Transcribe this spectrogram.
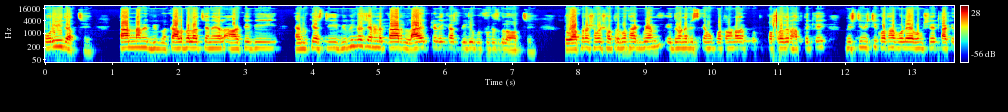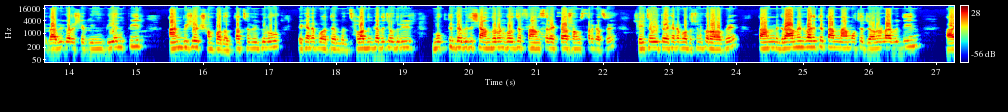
করেই যাচ্ছে। তার নামে কালবেলা চ্যানেল আর টিভি এমকেএসটি বিভিন্ন চ্যানেলে তার লাইভ টেলিকাস্ট ভিডিও ফুটেজগুলো হচ্ছে। তো আপনারা সবাই সতর্ক থাকবেন, এই ধরনের স্ক্যাম প্রতারণা হাত থেকে মিষ্টি মিষ্টি কথা বলে এবং সে তাকে দাবি করে সে বিএনপির আইন বিষয়ক সম্পাদক। তার ছবিগুলো এখানে সালাদিন কাদের চৌধুরীর মুক্তির দাবিতে সে আন্দোলন করেছে ফ্রান্সের একটা সংস্থার কাছে। সেই ছবিটা এখানে প্রদর্শন করা হবে। তার গ্রামের বাড়িতে তার নাম হচ্ছে জয়নুল আবেদিন, আর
